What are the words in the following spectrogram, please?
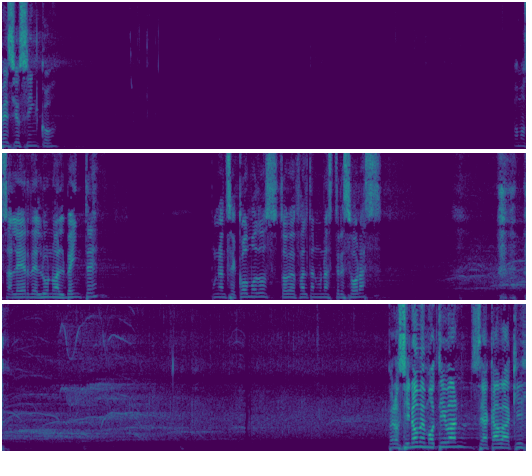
Efesios 5. Vamos a leer del 1 al 20. Pónganse cómodos, todavía faltan unas tres horas. Pero si no me motivan, se acaba aquí.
